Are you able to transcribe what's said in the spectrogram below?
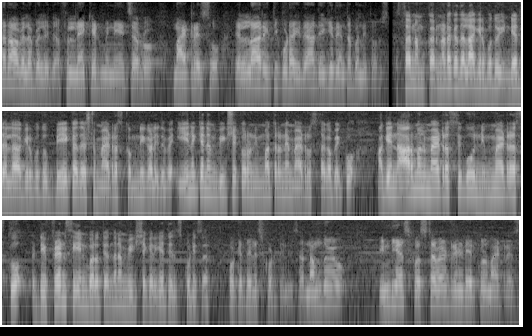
ಥರ ಅವೈಲೇಬಲ್ ಇದೆ. ಫುಲ್ ನೇಕೆಡ್ ಮಿನಿಯೇಚರು ಮ್ಯಾಟ್ರೆಸ್ಸು ಎಲ್ಲ ರೀತಿ ಕೂಡ ಇದೆ. ಅದು ಹೇಗಿದೆ ಅಂತ ಬನ್ನಿ ತೋರಿಸ್ತೀನಿ. ಸರ್ ನಮ್ಮ ಕರ್ನಾಟಕದಲ್ಲಾಗಿರ್ಬೋದು ಇಂಡಿಯಾದಲ್ಲಾಗಿರ್ಬೋದು ಬೇಕಾದಷ್ಟು ಮ್ಯಾಟ್ರಸ್ ಕಂಪ್ನಿಗಳಿದ್ದಾವೆ ಏನಕ್ಕೆ ನಮ್ಮ ವೀಕ್ಷಕರು ನಿಮ್ಮ ಹತ್ರನೇ ಮ್ಯಾಟ್ರಸ್ ತಗೋಬೇಕು? ಹಾಗೆ ನಾರ್ಮಲ್ ಮ್ಯಾಟ್ರಸ್ಗೂ ನಿಮ್ಮ ಮ್ಯಾಟ್ರಸ್ಗೂ ಡಿಫ್ರೆನ್ಸ್ ಏನು ಬರುತ್ತೆ ಅಂತ ನಮ್ಮ ವೀಕ್ಷಕರಿಗೆ ತಿಳಿಸ್ಕೊಡಿ ಸರ್. ಓಕೆ ತಿಳಿಸ್ಕೊಡ್ತೀನಿ. ಸರ್ ನಮ್ಮದು India's first ever drilled air cool mattress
